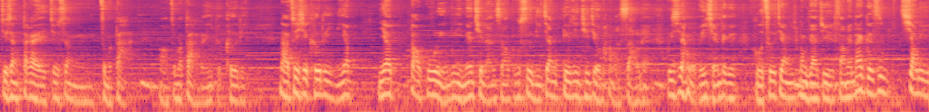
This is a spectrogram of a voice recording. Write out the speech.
就像大概就像这么大，啊这么大的一个颗粒。那这些颗粒你要你要到锅炉里面去燃烧，不是你这样丢进去就有办法烧了，不像我们以前那个火车这样弄下去上面，那个是效率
